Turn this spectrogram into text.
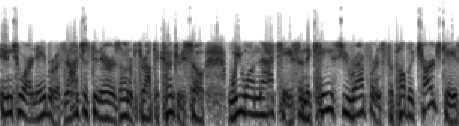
into our neighborhoods, not just in Arizona, but throughout the country. So we won that case. And the case you referenced, the public charge case,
